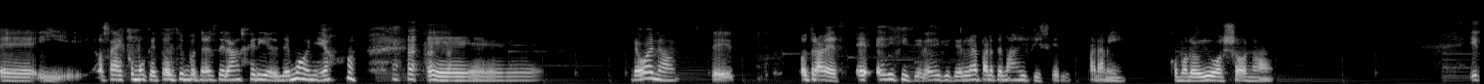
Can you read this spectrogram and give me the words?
Eh, y, o sea, es como que todo el tiempo tenés el ángel y el demonio. Eh, pero bueno, otra vez, es, difícil, es difícil, es la parte más difícil para mí, como lo vivo yo, ¿no? ¿Y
